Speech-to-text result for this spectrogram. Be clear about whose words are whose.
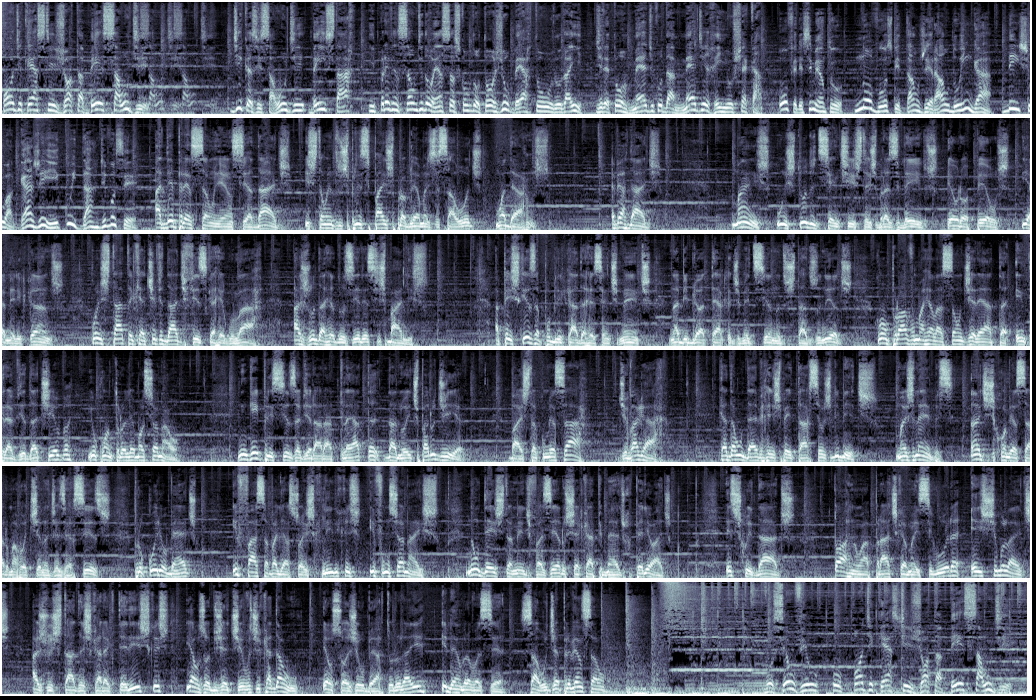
Speaker 1: Podcast JB Saúde. Saúde, saúde. Dicas de saúde, bem-estar e prevenção de doenças com o Dr. Gilberto Ururaí, diretor médico da Med Rio Checkup.
Speaker 2: Oferecimento: Novo Hospital Geral do Ingá. Deixe o HGI cuidar de você.
Speaker 3: A depressão e a ansiedade estão entre os principais problemas de saúde modernos. É verdade. Mas um estudo de cientistas brasileiros, europeus e americanos constata que a atividade física regular ajuda a reduzir esses males. A pesquisa publicada recentemente na Biblioteca de Medicina dos Estados Unidos comprova uma relação direta entre a vida ativa e o controle emocional. Ninguém precisa virar atleta da noite para o dia. Basta começar devagar. Cada um deve respeitar seus limites. Mas lembre-se, antes de começar uma rotina de exercícios, procure o médico e faça avaliações clínicas e funcionais. Não deixe também de fazer o check-up médico periódico. Esses cuidados tornam a prática mais segura e estimulante, ajustada às características e aos objetivos de cada um. Eu sou Gilberto Uraí e lembro a você: saúde é prevenção.
Speaker 1: Você ouviu o podcast JP Saúde.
